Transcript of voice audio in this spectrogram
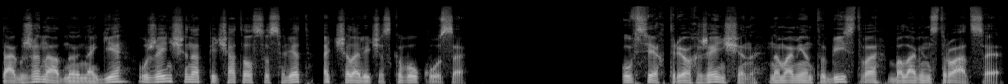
также на одной ноге у женщины отпечатался след от человеческого укуса. У всех трех женщин на момент убийства была менструация.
